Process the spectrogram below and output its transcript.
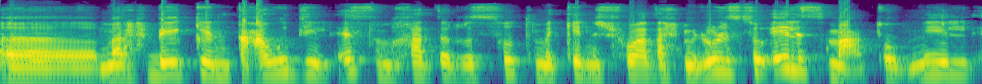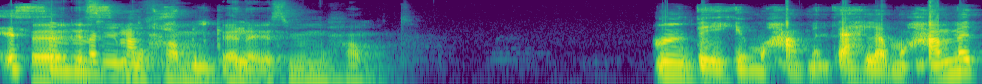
آه مرحبا كان تعود لي الاسم خاطر الصوت ما كانش واضح من الأول. السؤال سمعته من الاسم آه اسمي محمد. أنا اسمي محمد. باهي محمد. أهلا محمد.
